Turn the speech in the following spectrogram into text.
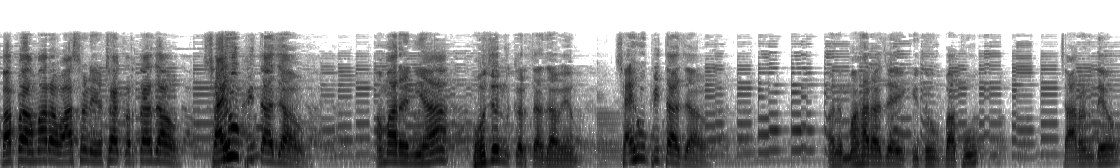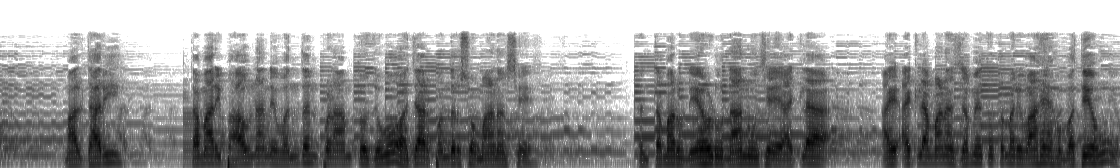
બાપા, અમારા વાસણ હેઠા કરતા જાઓ. સાહુ પીતા જાઓ. અમારે ત્યાં ભોજન કરતા જાઓ એમ. સાહુ પીતા જાઓ. અને મહારાજાએ કીધું, બાપુ, ચારણ દેવ, માલધારી, તમારી ભાવનાને વંદન, પણ આમ તો જુઓ, હજાર પંદરસો માણસ છે. અને તમારું નેહડું નાનું છે, આટલા આટલા માણસ જમે તો તમારી વાહે વધે હું?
